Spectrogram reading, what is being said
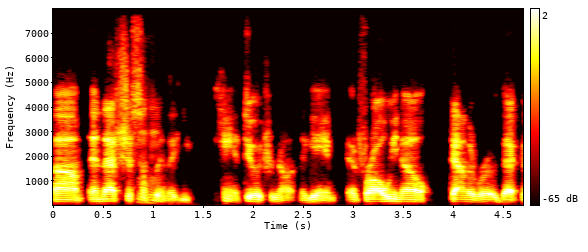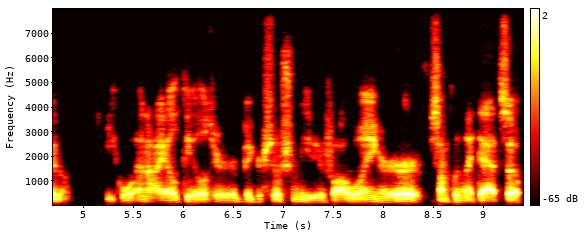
um, and that's just something mm-hmm. that you can't do if you're not in the game. And for all we know, down the road, that could equal NIL deals or a bigger social media following or, or something like that. So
